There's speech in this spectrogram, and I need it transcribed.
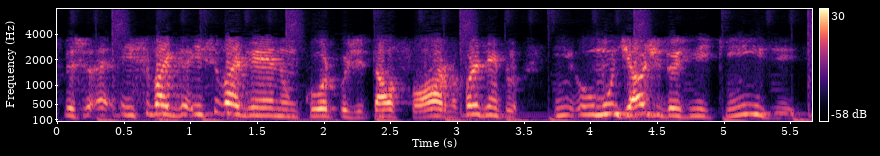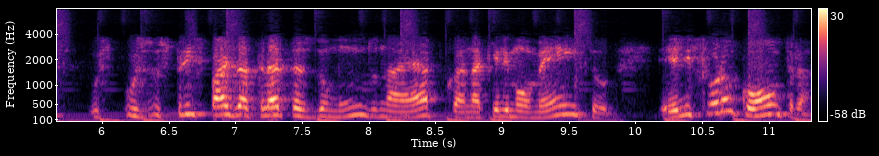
pessoas, é, isso, vai, isso vai ganhando um corpo de tal forma. Por exemplo, o Mundial de 2015, os, os, os principais atletas do mundo na época, naquele momento, eles foram contra.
